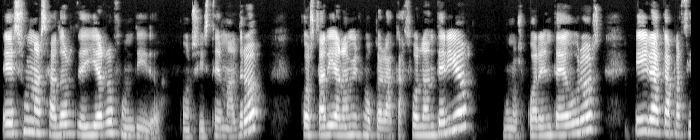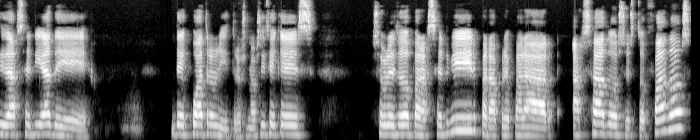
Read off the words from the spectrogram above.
es un asador de hierro fundido con sistema drop costaría lo mismo que la cazuela anterior, unos 40 euros, y la capacidad sería de, de 4 litros. Nos dice que es sobre todo para servir, para preparar asados, estofados.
